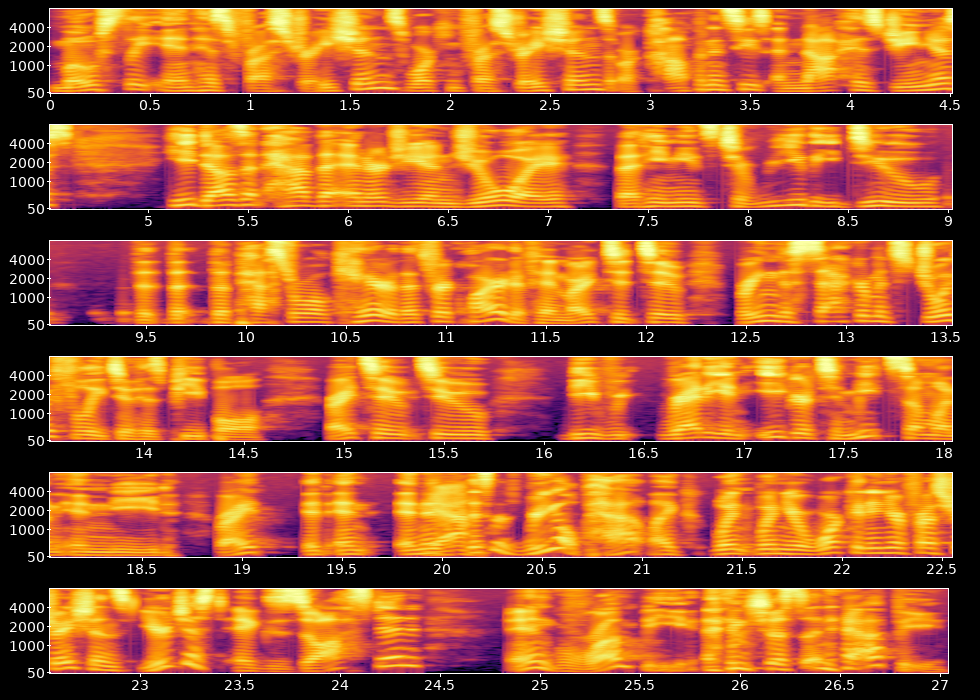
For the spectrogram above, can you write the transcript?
mostly in his frustrations, working frustrations or competencies and not his genius, he doesn't have the energy and joy that he needs to really do the, the, the, pastoral care that's required of him, right? To, to bring the sacraments joyfully to his people, right? To, to be re- ready and eager to meet someone in need, right? And, and, and yeah. this is real, Pat. Like when, when you're working in your frustrations, you're just exhausted and grumpy and just unhappy.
